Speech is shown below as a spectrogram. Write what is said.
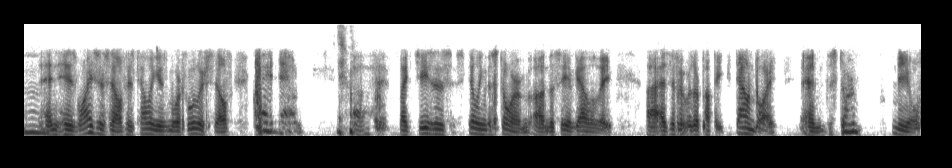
Mm. And his wiser self is telling his more foolish self, quiet down. uh, like Jesus stilling the storm on the Sea of Galilee, uh, as if it was a puppy. Down, boy. And the storm kneels.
